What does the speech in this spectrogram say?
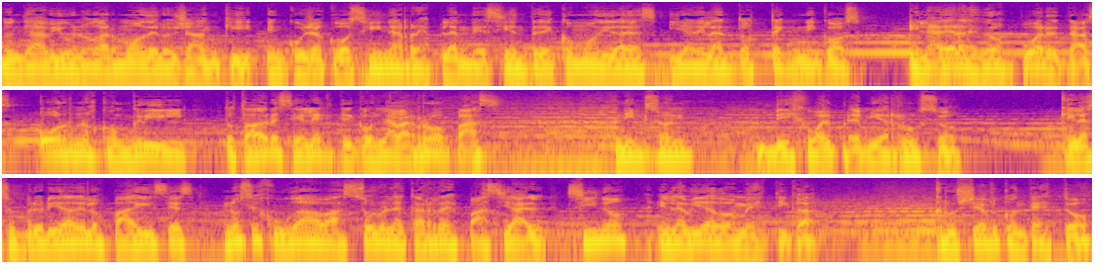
donde había un hogar modelo yankee, en cuya cocina resplandeciente de comodidades y adelantos técnicos heladeras de dos puertas, hornos con grill, tostadores eléctricos, lavarropas, Nixon dijo al premier ruso que la superioridad de los países no se jugaba solo en la carrera espacial, sino en la vida doméstica. Khrushchev contestó,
